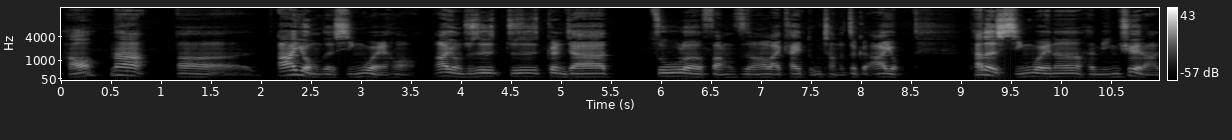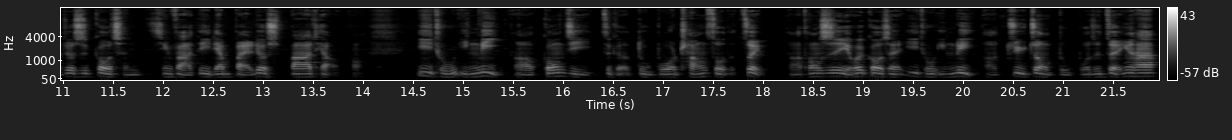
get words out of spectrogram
好，那呃。阿勇的行为，哈，阿勇就是就是跟人家租了房子，然后来开赌场的这个阿勇，他的行为呢很明确啦，就是构成刑法第两百六十八条，哦，意图盈利啊，供给这个赌博场所的罪啊，同时也会构成意图盈利啊，聚众赌博之罪，因为他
